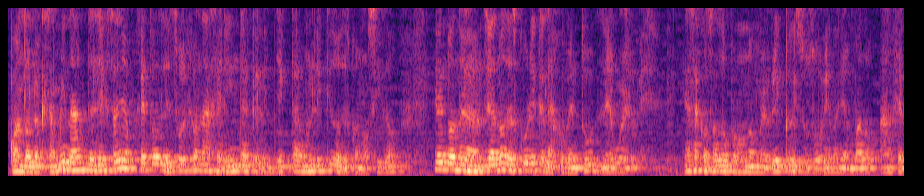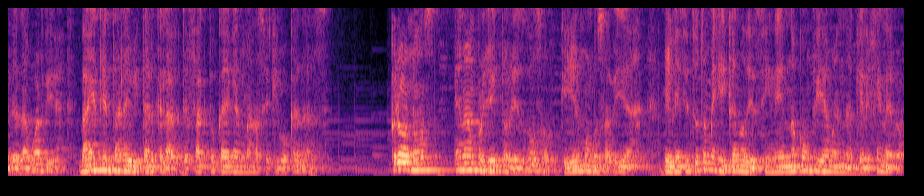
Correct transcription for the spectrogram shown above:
Cuando lo examina, del extraño objeto le surge una jeringa que le inyecta un líquido desconocido, en donde el anciano descubre que la juventud le vuelve. Es acosado por un hombre rico y su sobrino llamado Ángel de la Guardia. Va a intentar evitar que el artefacto caiga en manos equivocadas. Cronos era un proyecto riesgoso, Guillermo lo sabía. El Instituto Mexicano de Cine no confiaba en aquel género,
